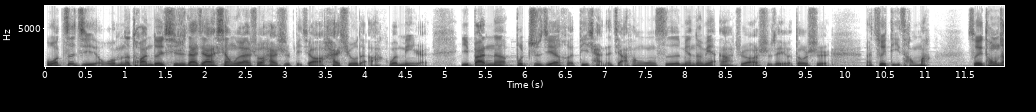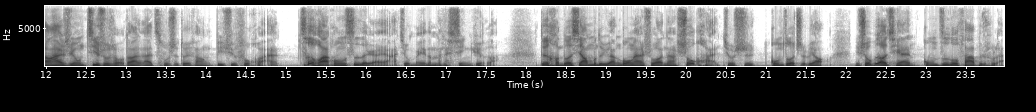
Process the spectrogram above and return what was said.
我自己我们的团队其实大家相对来说还是比较害羞的啊，文明人，一般呢不直接和地产的甲方公司面对面啊，主要是这个都是呃最底层嘛，所以通常还是用技术手段来促使对方必须付款。策划公司的人呀就没那么的幸运了。对很多项目的员工来说呢，收款就是工作指标，你收不到钱，工资都发不出来。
